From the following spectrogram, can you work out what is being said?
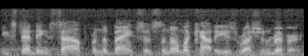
extending south from the banks of Sonoma County's Russian River.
